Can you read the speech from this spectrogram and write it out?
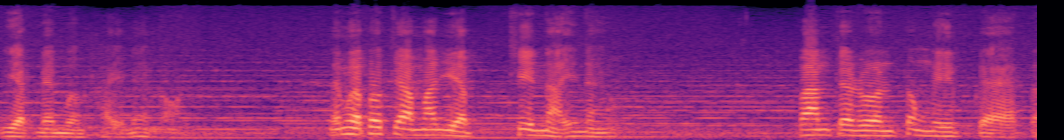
เหยียบในเมืองไทยแน่นอน และเมื่อพระเจ้ามาเหยียบที่ไหนนะความเจริญต้องมีแก่ส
